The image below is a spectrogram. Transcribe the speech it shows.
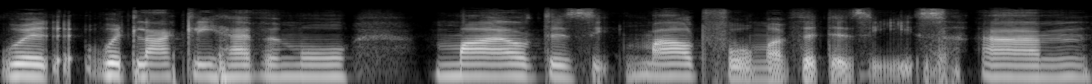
would would likely have a more mild disease, mild form of the disease. Um,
